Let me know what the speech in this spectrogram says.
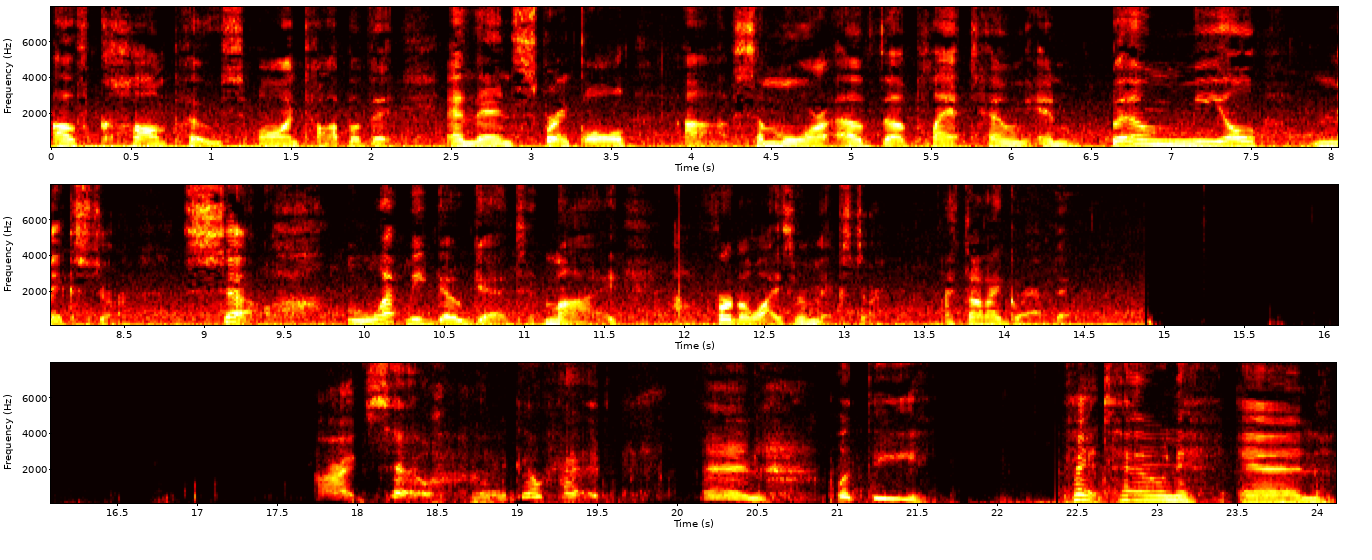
of compost on top of it and then sprinkle uh, some more of the plant tone and bone meal mixture. So let me go get my uh, fertilizer mixture. I thought I grabbed it. All right, so I'm gonna go ahead and put the plant tone and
